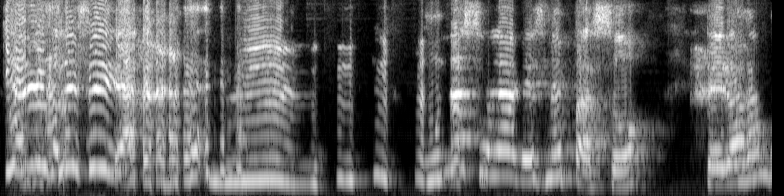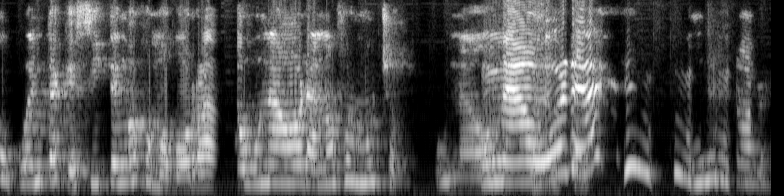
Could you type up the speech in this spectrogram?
¿Quién es ese? una sola vez me pasó, pero hagan de cuenta que sí tengo como borrado una hora, no fue mucho. Una hora. ¿Una hora? Una hora.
